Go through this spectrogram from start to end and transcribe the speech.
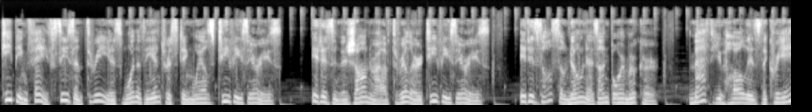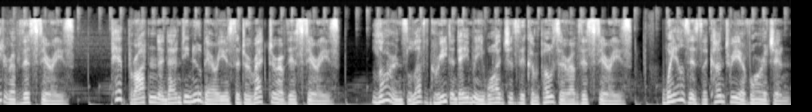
Keeping Faith Season 3 is one of the interesting Wales TV series. It is in the genre of thriller TV series. It is also known as Un Bore Mercher. Matthew Hall is the creator of this series. Pip Broughton and Andy Newbery is the director of this series. Laurence Love Greed and Amy Wadge is the composer of this series. Wales is the country of origin.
